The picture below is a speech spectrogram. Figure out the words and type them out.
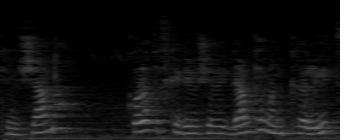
כי משם כל התפקידים שלי, גם כמנכ"לית,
